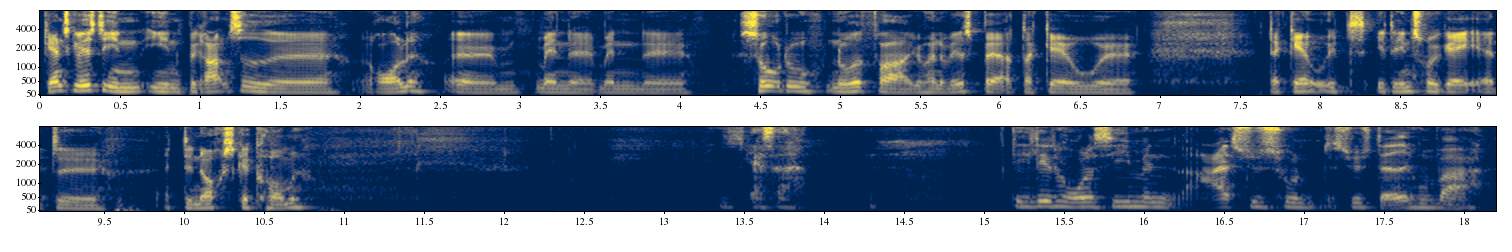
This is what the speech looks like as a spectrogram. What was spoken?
Ganske vist i en, i en begrænset øh, rolle, øh, men, øh, men øh, så du noget fra Johanna Vestberg, der gav, øh, der gav et, et indtryk af, at, øh, at det nok skal komme? Altså, det er lidt hårdt at sige, men ej, jeg synes, hun, jeg synes stadig, hun var,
